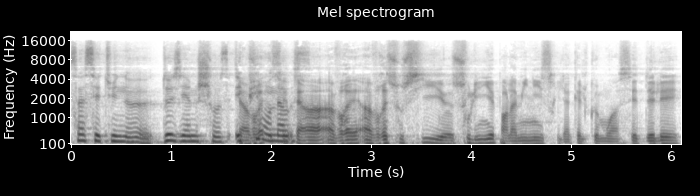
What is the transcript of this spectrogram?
Ça, c'est une deuxième chose. Et puis, on a c'était un, vrai, un vrai souci euh, souligné par la ministre il y a quelques mois. Ces délais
